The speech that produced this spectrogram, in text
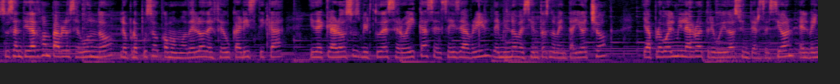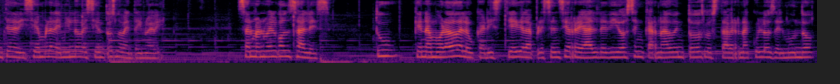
Su Santidad Juan Pablo II lo propuso como modelo de fe eucarística y declaró sus virtudes heroicas el 6 de abril de 1998 y aprobó el milagro atribuido a su intercesión el 20 de diciembre de 1999. San Manuel González, tú, que enamorado de la Eucaristía y de la presencia real de Dios encarnado en todos los tabernáculos del mundo,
